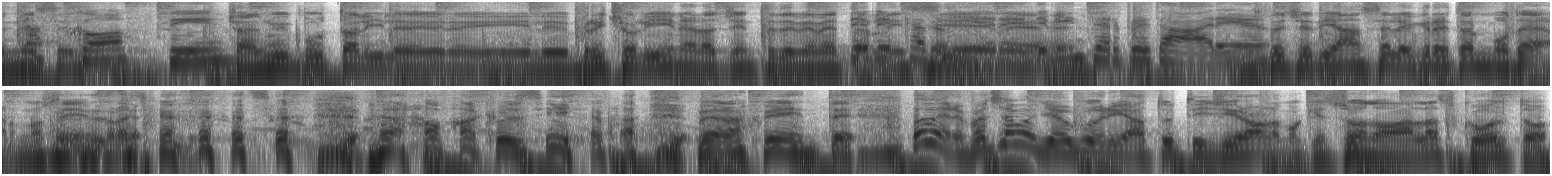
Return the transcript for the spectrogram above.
nel sen- nascosti. Cioè lui butta lì le, le- le bricioline, la gente deve metterle Deve insieme. capire, deve interpretare. Una specie di Ansel e Gretel moderno sembra. Cioè, Una roba così, veramente. Va bene, facciamo gli auguri a tutti i Girolamo che sono all'ascolto.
